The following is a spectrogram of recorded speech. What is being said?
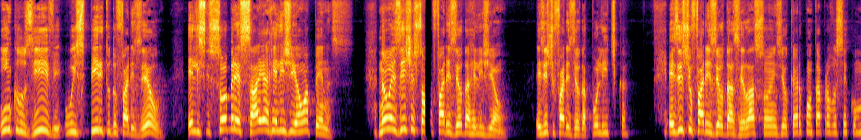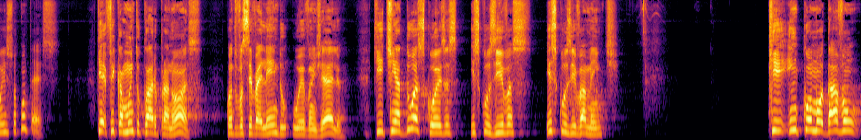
Inclusive, o espírito do fariseu, ele se sobressai à religião apenas. Não existe só o fariseu da religião. Existe o fariseu da política, existe o fariseu das relações, e eu quero contar para você como isso acontece. Porque fica muito claro para nós, quando você vai lendo o Evangelho, que tinha duas coisas exclusivas, exclusivamente, que incomodavam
